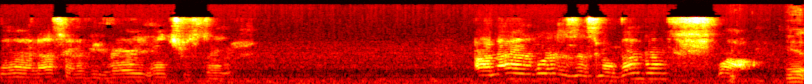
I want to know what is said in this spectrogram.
Man, that's going to be very interesting. Uh, now, what is this, November? Wow. Yeah.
